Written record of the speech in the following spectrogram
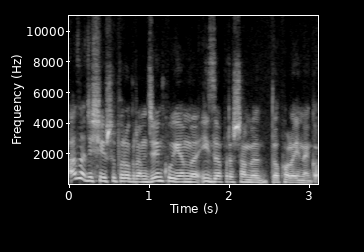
A za dzisiejszy program dziękujemy i zapraszamy do kolejnego.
